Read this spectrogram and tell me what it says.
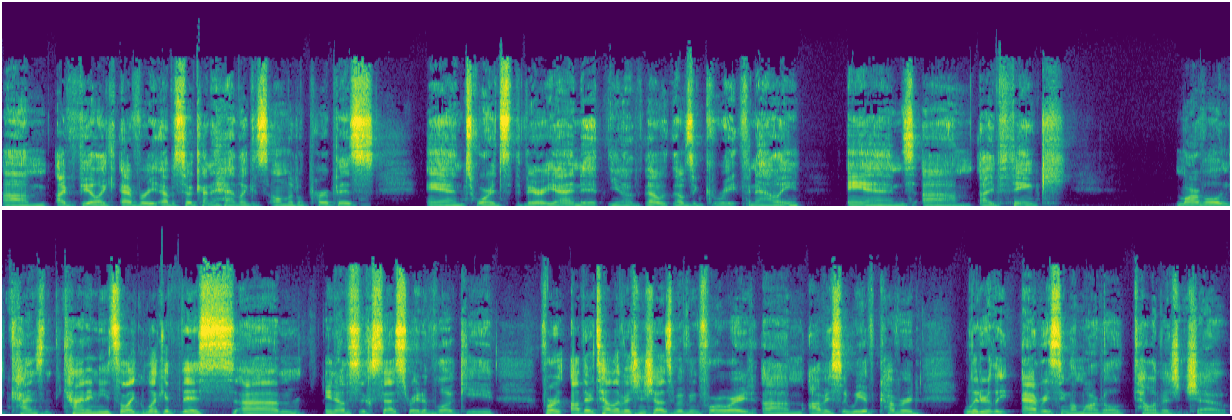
Um, I feel like every episode kind of had like its own little purpose. And towards the very end, it, you know, that was, that was a great finale. And um, I think Marvel kind of, kind of needs to like look at this, um, you know, the success rate of Loki for other television shows moving forward. Um, obviously, we have covered literally every single Marvel television show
